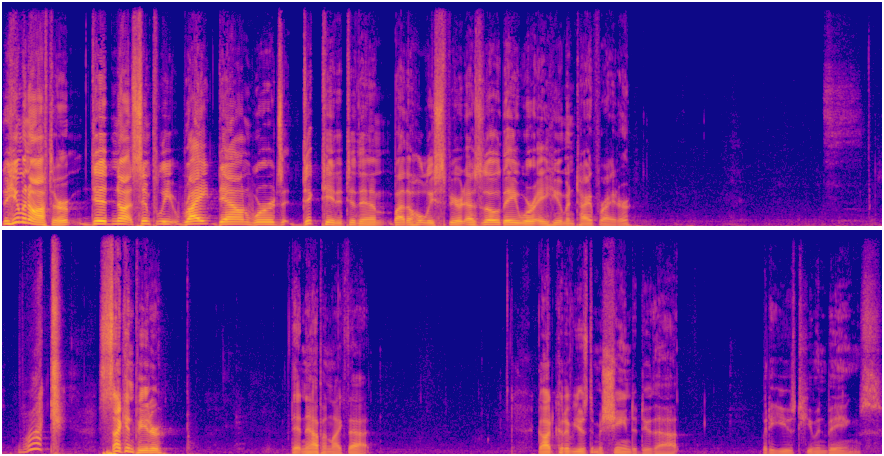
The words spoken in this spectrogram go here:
The human author did not simply write down words dictated to them by the Holy Spirit as though they were a human typewriter. What? Second Peter didn't happen like that. God could have used a machine to do that, but he used human beings.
